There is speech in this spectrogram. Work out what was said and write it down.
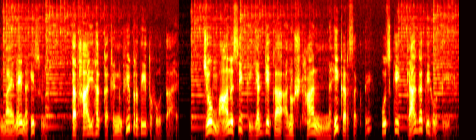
मैंने नहीं सुना। तथा यह कठिन भी प्रतीत होता है। जो मानसिक यज्ञ का अनुष्ठान नहीं कर सकते, उसकी क्या गति होती है?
